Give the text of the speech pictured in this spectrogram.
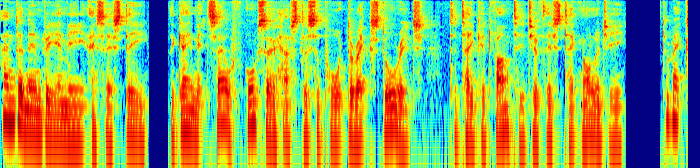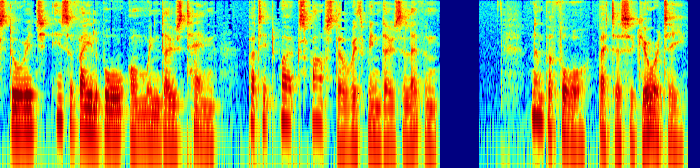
and an NVMe SSD. The game itself also has to support direct storage to take advantage of this technology. Direct Storage is available on Windows 10, but it works faster with Windows 11. Number 4. Better security.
